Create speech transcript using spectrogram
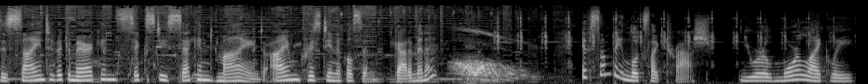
is Scientific American's 60 Second Mind. I'm Christie Nicholson. Got a minute? If something looks like trash, you are more likely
